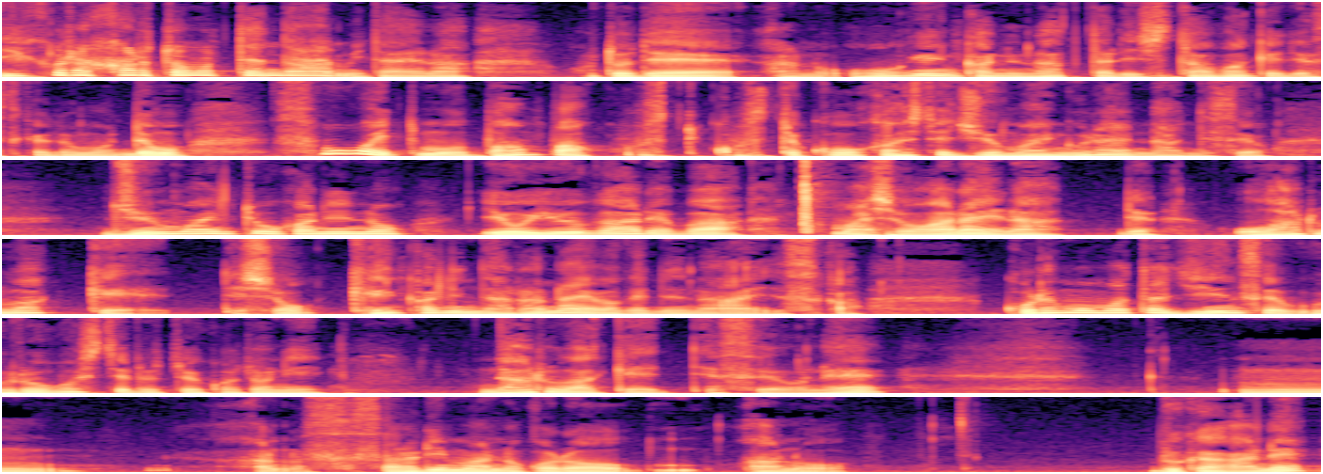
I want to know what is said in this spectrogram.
いくらかかると思ってんだみたいなことであの大喧嘩になったりしたわけですけどもでもそうは言ってもバンパーこすこすって交換して10万円ぐらいなんですよ。10万円とお金の余裕があればまあしょうがないな。で終わるわけでしょ？喧嘩にならないわけじゃないですか。これもまた人生を潤してるということになるわけですよね。うん。あのサラリーマンの頃あの部下がね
